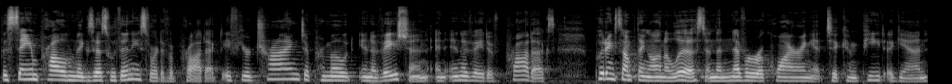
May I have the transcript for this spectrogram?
The same problem exists with any sort of a product. If you're trying to promote innovation and innovative products, putting something on a list and then never requiring it to compete again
